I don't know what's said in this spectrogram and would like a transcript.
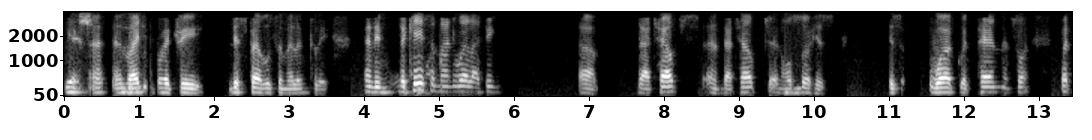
yes? and, and Mhm. writing poetry dispels the melancholy. And in the case of Manuel, I think uh, that helps, and that helped, and Mm-hmm. also his his work with pen and so on. But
